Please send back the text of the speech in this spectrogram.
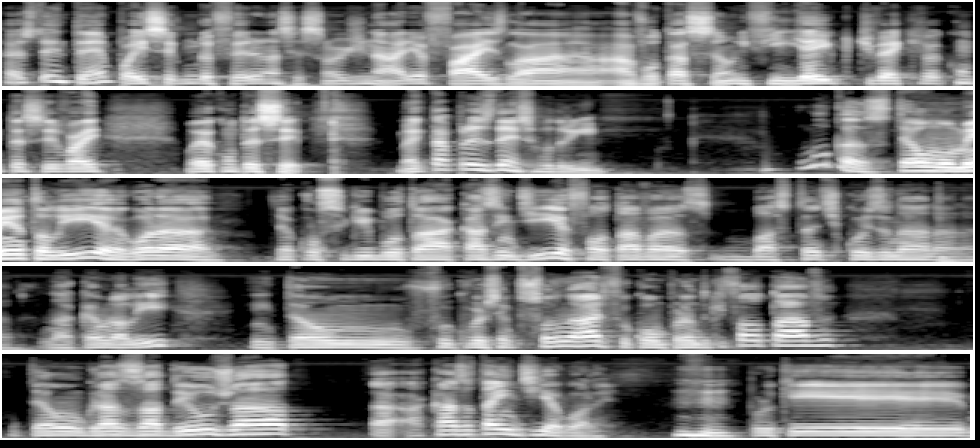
O resto tem tempo. Aí segunda-feira, na sessão ordinária, faz lá a, a, votação, enfim. E aí o que tiver que acontecer, vai, vai acontecer. Como é que tá a presidência, Rodriguinho? Lucas, até o momento ali, agora já consegui botar a casa em dia, faltava bastante coisa na, na, na Câmara ali. Então fui conversando com o funcionário, fui comprando o que faltava. Então, graças a Deus, já a, a casa está em dia agora. Uhum. Porque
